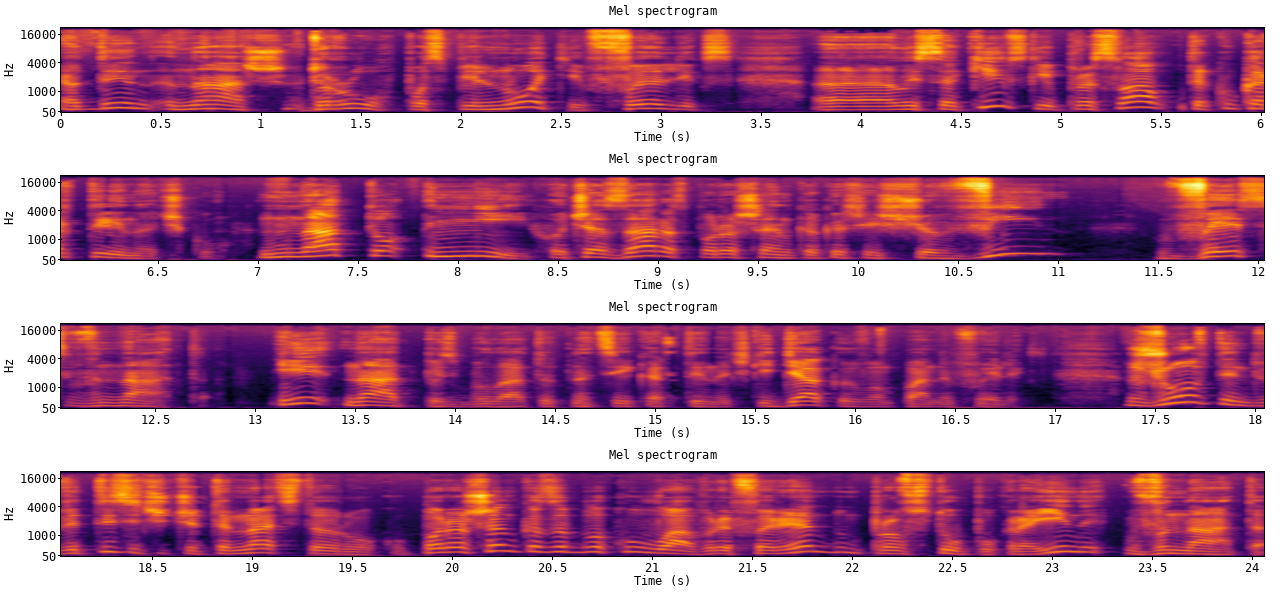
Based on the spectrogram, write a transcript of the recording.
один наш друг по спільноті Фелікс е, Лисаківський прислав таку картиночку. НАТО ні. Хоча зараз Порошенко каже, що він весь в НАТО. І надпись була тут на цій картиночці. Дякую вам, пане Фелікс. Жовтень 2014 року Порошенко заблокував референдум про вступ України в НАТО,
